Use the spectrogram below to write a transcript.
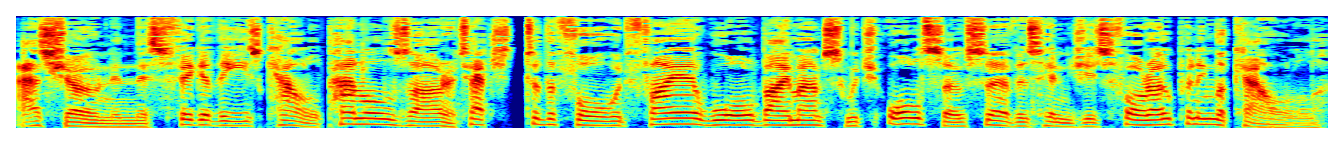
As shown in this figure these cowl panels are attached to the forward firewall by mounts which also serve as hinges for opening the cowl.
